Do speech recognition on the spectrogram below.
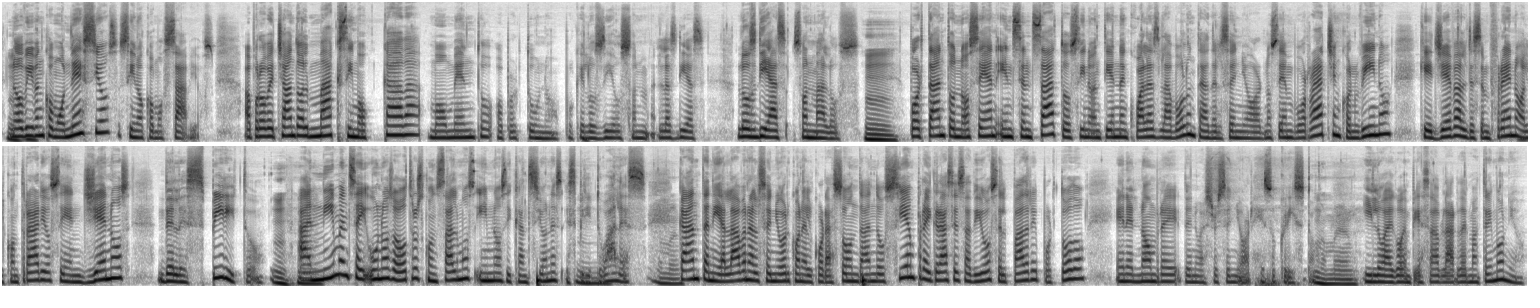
No viven como necios, sino como sabios, aprovechando al máximo cada momento oportuno, porque los días son, los días los días son malos. Mm. Por tanto, no sean insensatos, sino entienden cuál es la voluntad del Señor. No se emborrachen con vino que lleva al desenfreno, al contrario, sean llenos del Espíritu. Anímense unos a otros con salmos, himnos y canciones espirituales. Cantan y alaban al Señor con el corazón, dando siempre gracias a Dios el Padre por todo en el nombre de nuestro Señor Jesucristo. Y luego empieza a hablar del matrimonio.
